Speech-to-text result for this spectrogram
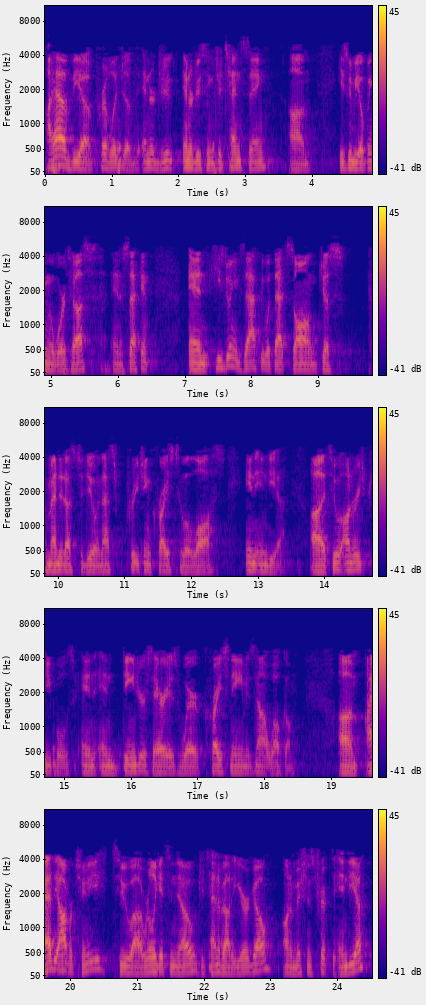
I have the uh, privilege of introdu- introducing Jiten Singh. Um, he's going to be opening the word to us in a second. And he's doing exactly what that song just commended us to do, and that's preaching Christ to the lost in India, uh, to unreached peoples in, in dangerous areas where Christ's name is not welcome. Um, I had the opportunity to uh, really get to know Jiten about a year ago on a missions trip to India,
